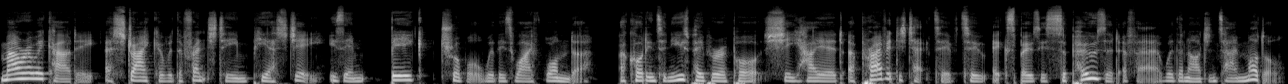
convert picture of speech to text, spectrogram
Mauro Icardi, a striker with the French team PSG, is in big trouble with his wife Wanda. According to newspaper reports, she hired a private detective to expose his supposed affair with an Argentine model.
